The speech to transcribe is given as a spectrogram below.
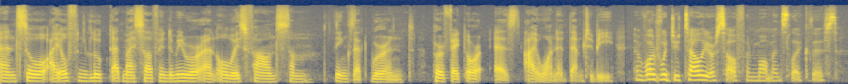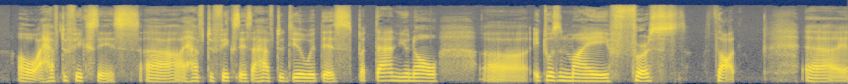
and so I often looked at myself in the mirror and always found some things that weren't perfect or as I wanted them to be. And what would you tell yourself in moments like this? Oh, I have to fix this. Uh, I have to fix this. I have to deal with this. But then, you know, uh, it wasn't my first thought. Uh,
